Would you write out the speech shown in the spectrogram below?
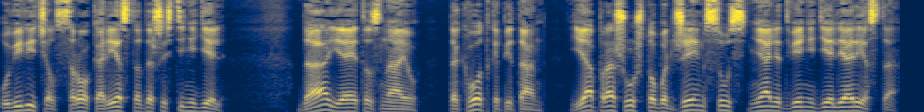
увеличил срок ареста до шести недель. Да, я это знаю. Так вот, капитан, я прошу, чтобы Джеймсу сняли две недели ареста.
